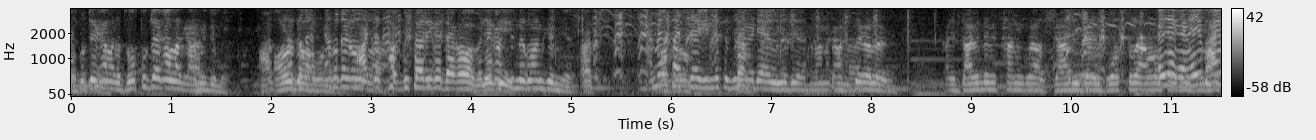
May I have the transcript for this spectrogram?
যত টাকা লাগে যত টাকা লাগে আমি দেবো আর দেওয়া হবে। এত না। টাকা আচ্ছা ছাব্বিশ তারিখে দেখা হবে নাকি? চিন্তা করেন কে নিয়ে। আচ্ছা। আমি চাইছি কিনতে চাইছি আমি টাকা গুলো দিয়ে। পাঁচ টাকা লাগে আর দামি দামি সানগ্লাস গাড়ি গাড়ি বোতল আমার এই দেখেন এই ভাই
